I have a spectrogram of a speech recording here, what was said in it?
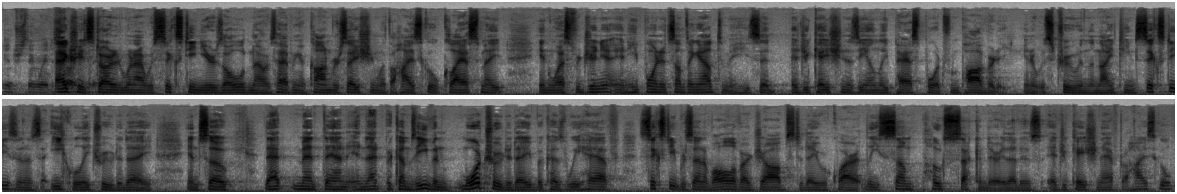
interesting way to start. Actually, it started when I was 16 years old and I was having a conversation with a high school classmate in West Virginia, and he pointed something out to me. He said, Education is the only passport from poverty. And it was true in the 1960s, and it's equally true today. And so that meant then, and that becomes even more true today because we have 60% of all of our jobs today require at least some post secondary, that is, education after high school.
